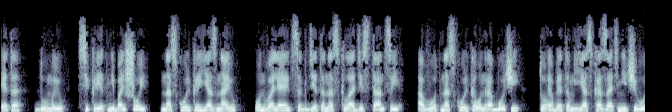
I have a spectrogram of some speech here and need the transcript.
это, думаю, секрет небольшой. Насколько я знаю, он валяется где-то на складе станции, а вот насколько он рабочий, то об этом я сказать ничего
